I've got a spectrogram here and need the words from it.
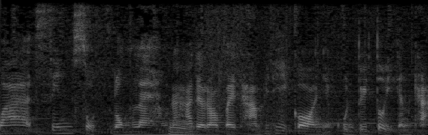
ว่าสิ้นสุดลงแล้วนะคะ อืม เดี๋ยวเราไปถามพิธีกรอย่างคุณตุ้ยตุ๋ยๆกันค่ะ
